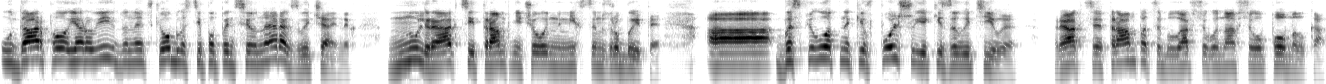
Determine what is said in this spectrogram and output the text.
Удар по Яровій в Донецькій області по пенсіонерах звичайних. Нуль реакції Трамп нічого не міг з цим зробити. А безпілотники в Польщу, які залетіли, реакція Трампа це була всього-навсього помилка.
